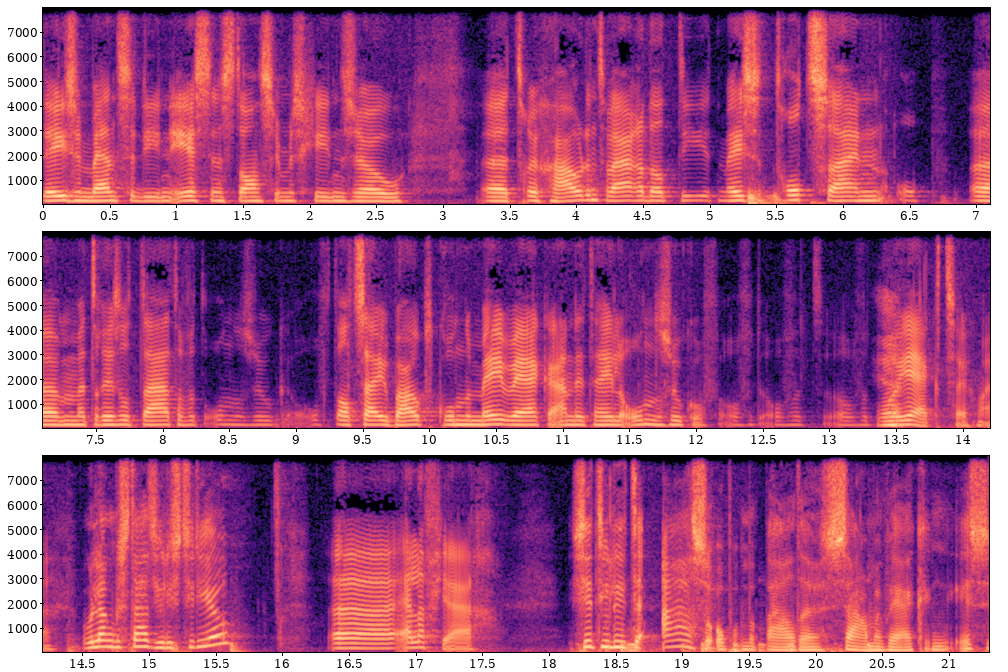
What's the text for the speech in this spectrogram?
deze mensen die in eerste instantie misschien zo eh, terughoudend waren, dat die het meeste trots zijn op ehm, het resultaat of het onderzoek, of dat zij überhaupt konden meewerken aan dit hele onderzoek of, of, of het, of het Ja. project, zeg maar. Hoe lang bestaat jullie studio? Eh, elf jaar. Zitten jullie te azen op een bepaalde samenwerking? Is,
